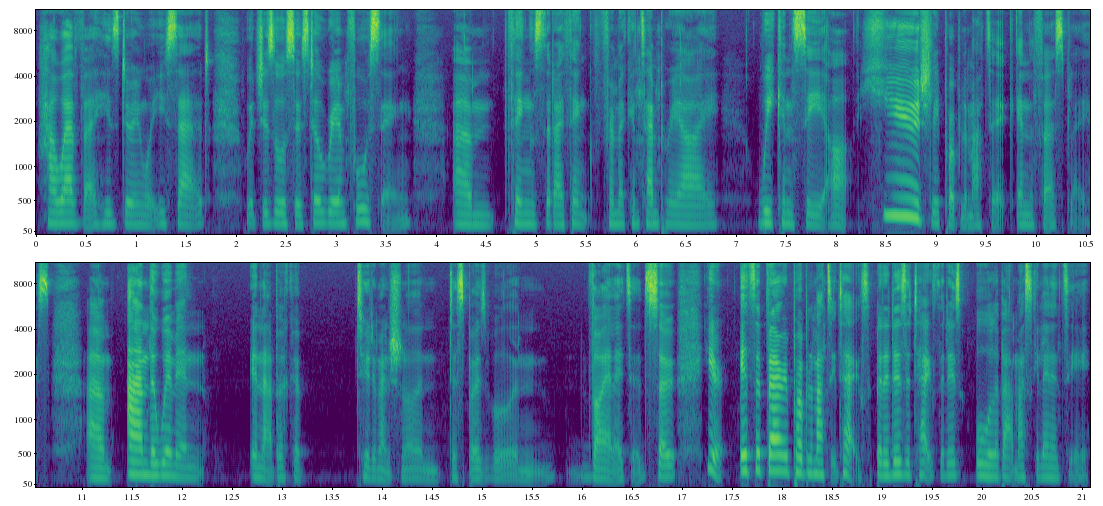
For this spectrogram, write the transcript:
However, he's doing what you said, which is also still reinforcing um, things that I think from a contemporary eye we can see are hugely problematic in the first place. Um, and the women in that book are two dimensional and disposable and violated. So, you know, it's a very problematic text, but it is a text that is all about masculinity.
